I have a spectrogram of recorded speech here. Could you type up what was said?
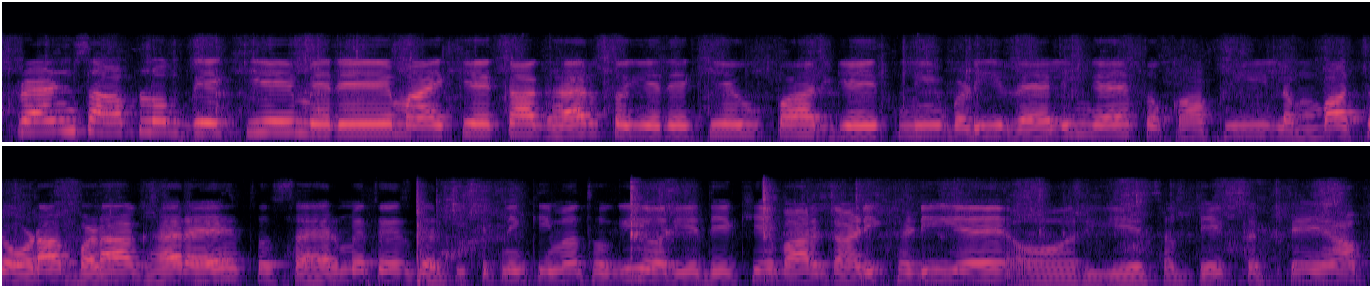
फ्रेंड्स आप लोग देखिए मेरे मायके का घर तो ये देखिए ऊपर, ये इतनी बड़ी रेलिंग है तो काफ़ी लंबा चौड़ा बड़ा घर है तो शहर में तो इस घर की कितनी कीमत होगी, और ये देखिए बाहर गाड़ी खड़ी है, और ये सब देख सकते हैं आप।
